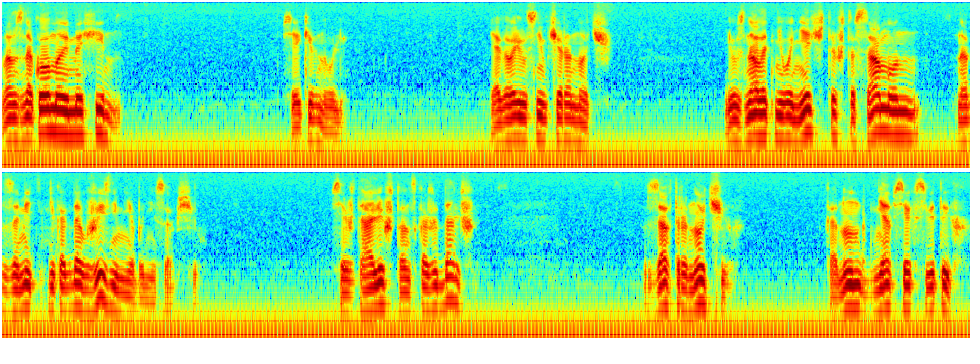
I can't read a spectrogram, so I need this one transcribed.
Вам знакомо имя Финн?» Все кивнули. Я говорил с ним вчера ночью и узнал от него нечто, что сам он, надо заметить, никогда в жизни мне бы не сообщил. Все ждали, что он скажет дальше. «Завтра ночью, канун Дня Всех Святых»,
